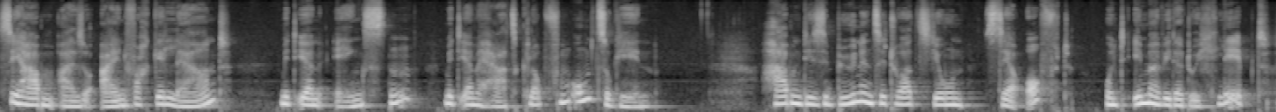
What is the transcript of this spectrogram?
Sie haben also einfach gelernt, mit ihren Ängsten, mit ihrem Herzklopfen umzugehen haben diese Bühnensituation sehr oft und immer wieder durchlebt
